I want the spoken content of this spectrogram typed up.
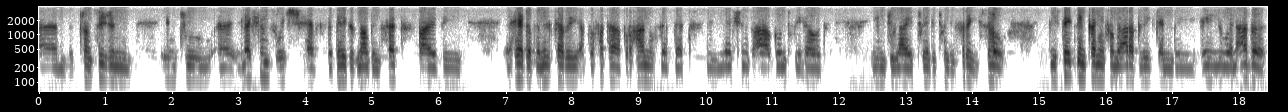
um, transition into uh, elections, which have the date has now been set by the head of the military, Abdel Fattah Burhan, who said that the elections are going to be held in July 2023. So the statement coming from the Arab League and the AU and other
